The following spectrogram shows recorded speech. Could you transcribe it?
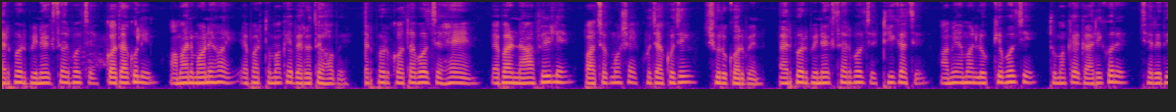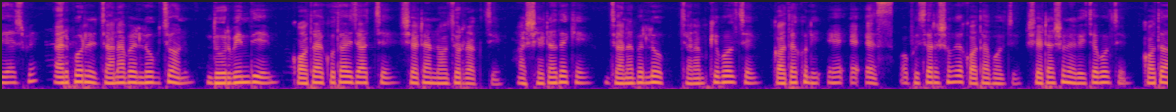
এরপর বিনায়ক স্যার বলছে কথাগুলি আমার মনে হয় এবার তোমাকে বেরোতে হবে। এরপর কথা বলছে হ্যাঁ এবার না ফিরলে পাচক মশাই খোঁজাখুঁজি শুরু করবেন। এরপর বিনায়ক স্যার বলছে, ঠিক আছে, আমি আমার লোককে বলছি, তোমাকে গাড়ি করে ছেড়ে দিয়ে আসবে। এরপরে জানাবের লোকজন দূরবীন দিয়ে, কথায় কোথায় যাচ্ছে সেটা নজর রাখছে। আর সেটা দেখে জানাবের লোক জানাবকে বলছে কথাগুলি এ, এস অফিসারের সঙ্গে কথা বলছে। সেটা শুনে রিচা বলছে, কথা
